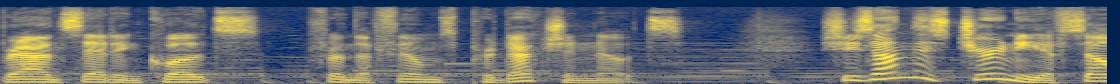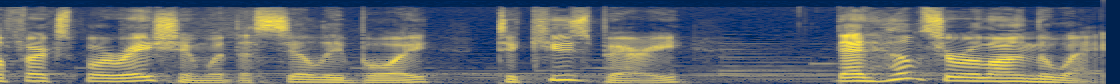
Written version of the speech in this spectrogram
Brown said in quotes from the film's production notes. She's on this journey of self exploration with a silly boy, Tewkesbury, that helps her along the way.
